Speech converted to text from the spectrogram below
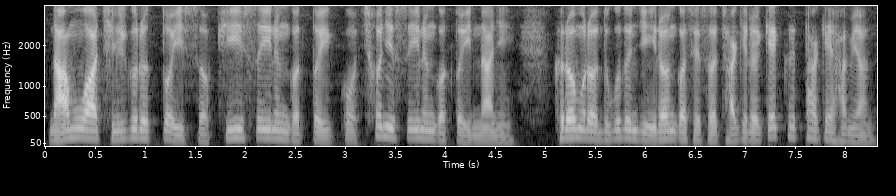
나무와 질그릇도 있어 귀 쓰이는 것도 있고 천이 쓰이는 것도 있나니 그러므로 누구든지 이런 것에서 자기를 깨끗하게 하면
